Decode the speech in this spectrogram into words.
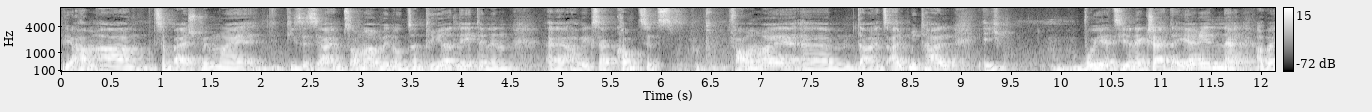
Wir haben äh, zum Beispiel mal dieses Jahr im Sommer mit unseren Triathletinnen, äh, habe ich gesagt, kommt, jetzt fahren wir mal ähm, da ins Altmetall. Ich will jetzt hier nicht gescheiter herreden, aber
